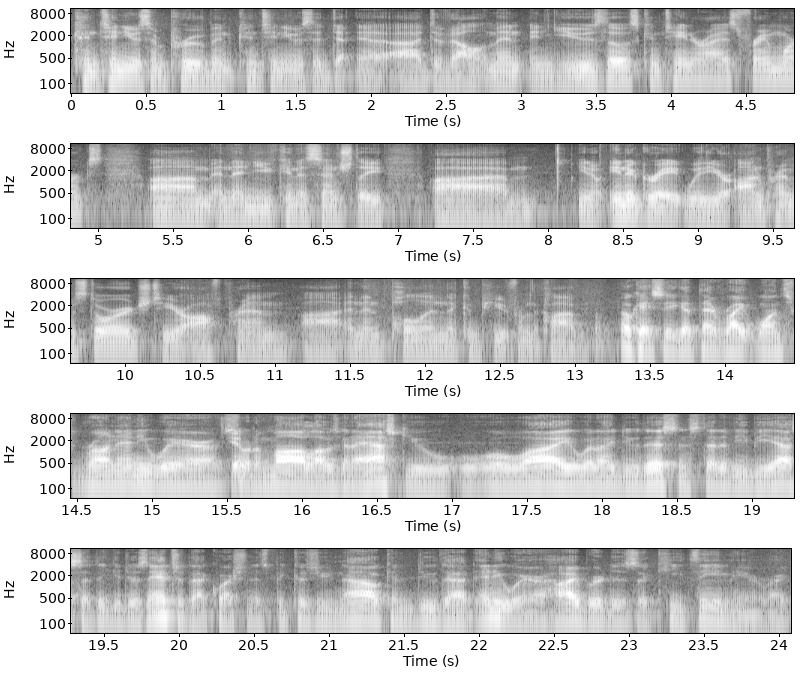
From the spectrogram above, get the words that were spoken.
continuous improvement, continuous uh, development, and use those containerized frameworks. Um, and then you can essentially um, you know, integrate with your on-prem storage to your off-prem, uh, and then pull in the compute from the cloud. Okay, so you got that write once, run anywhere yep. sort of model. I was going to ask you, well, why would I do this instead of EBS? I think you just answered that question. It's because you now can do that anywhere. Hybrid is a key theme here, right?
